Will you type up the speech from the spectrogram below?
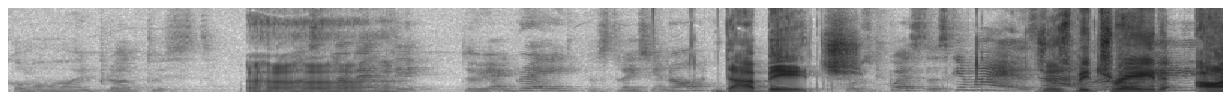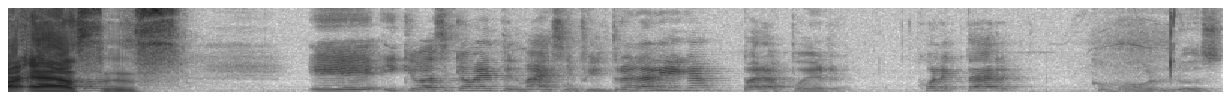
como el plot twist. Ajá, ajá, ajá. Básicamente, Dorian Gray los traicionó. That Por bitch supuesto, es que mae, o sea, just betrayed our asses. Eh, y que básicamente el mae se infiltró en la liga para poder colectar como los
